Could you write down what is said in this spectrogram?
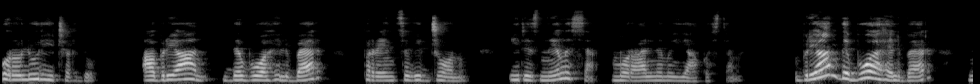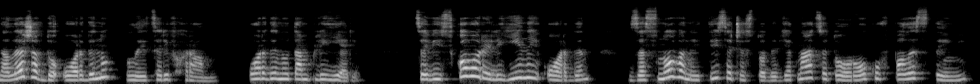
королю Річарду, а Бріан де Буагельбер принцові Джону і різнилися моральними якостями. Бріан де Буагельбер належав до ордену лицарів храму, ордену тамплієрів. Це військово-релігійний орден, заснований 1119 року в Палестині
